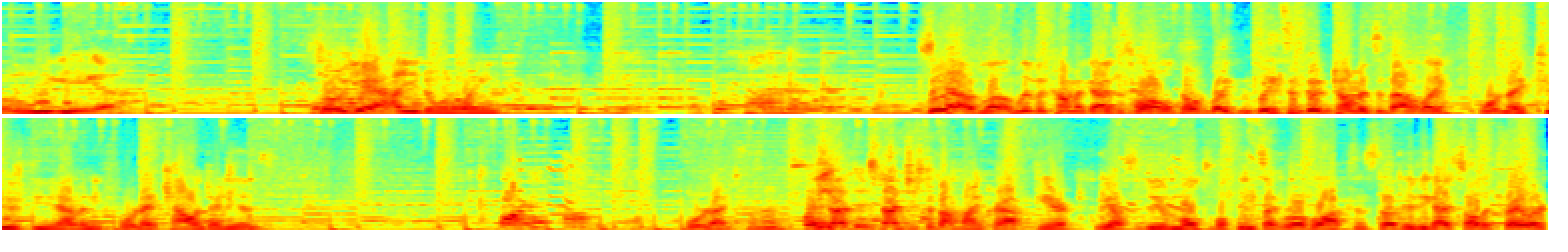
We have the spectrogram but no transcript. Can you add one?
Oh yeah. So yeah, how you doing, Wayne? So yeah, leave a comment, guys, as well. Don't like leave some good comments about like Fortnite too. If you have any Fortnite challenge ideas, Fortnite comments. It's not it's not just about Minecraft here. We also do multiple things like Roblox and stuff. If you guys saw the trailer,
